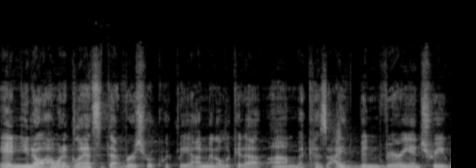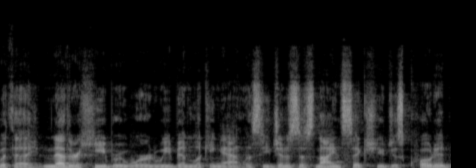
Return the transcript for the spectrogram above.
And you know, I want to glance at that verse real quickly. I'm going to look it up um, because I've been very intrigued with another Hebrew word we've been looking at. Let's see, Genesis 9 6, you just quoted.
